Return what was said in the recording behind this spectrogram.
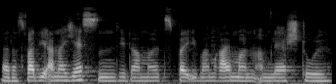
Ja, das war die Anna Jessen, die damals bei Ivan Reimann am Lehrstuhl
